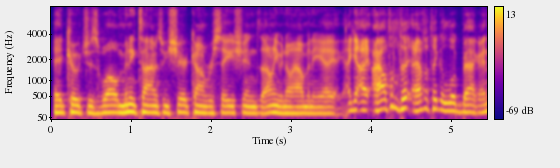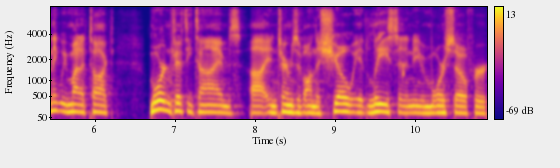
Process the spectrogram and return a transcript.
head coach as well. Many times we shared conversations. I don't even know how many. I, I, I, t- I have to take a look back. I think we might have talked more than 50 times uh, in terms of on the show at least and even more so for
